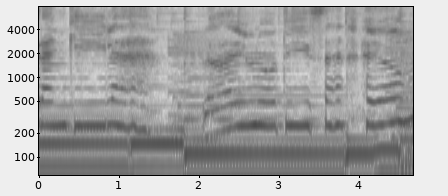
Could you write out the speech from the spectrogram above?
tranquila, la hipnotiza en dónde.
